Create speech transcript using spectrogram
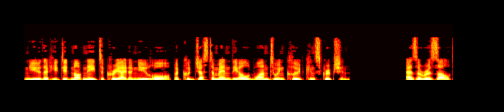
knew that he did not need to create a new law but could just amend the old one to include conscription. As a result,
